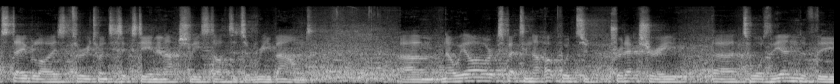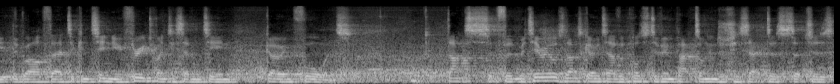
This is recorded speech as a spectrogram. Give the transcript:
stabilised through 2016 and actually started to rebound. Um, now we are expecting that upward trajectory uh, towards the end of the, the graph there to continue through 2017 going forwards. That's for materials, that's going to have a positive impact on industry sectors such as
